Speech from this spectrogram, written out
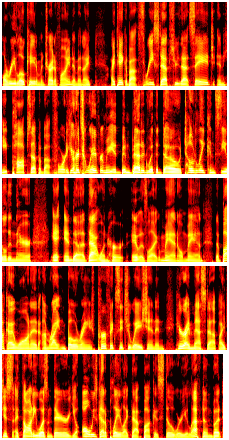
I'll relocate him and try to find him. And I, I take about three steps through that sage, and he pops up about 40 yards away from me. He had been bedded with a doe, totally concealed in there. And, and uh, that one hurt. It was like, man, oh man, the buck I wanted. I'm right in bow range, perfect situation. And here I messed up. I just, I thought he wasn't there. You always got to play like that buck is still where you left him. But,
